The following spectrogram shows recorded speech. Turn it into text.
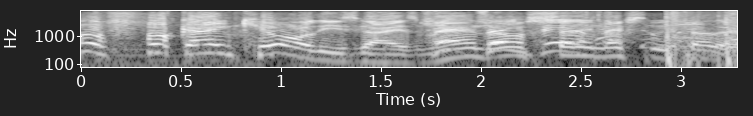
How the fuck I ain't kill all these guys, man? They're all standing next to each other.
